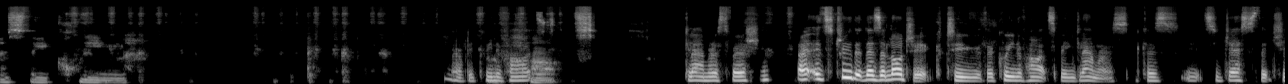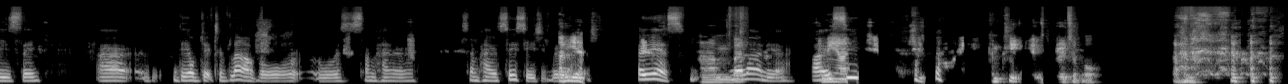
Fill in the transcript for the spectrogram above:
is the Queen. Lovely Queen of, of Hearts. Hearts. Glamorous version. Uh, it's true that there's a logic to the Queen of Hearts being glamorous because it suggests that she's the uh, the object of love or or somehow somehow associated with oh, it. Yes. Oh yes, um, Melania. I, I mean, see. I, she's completely inscrutable.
